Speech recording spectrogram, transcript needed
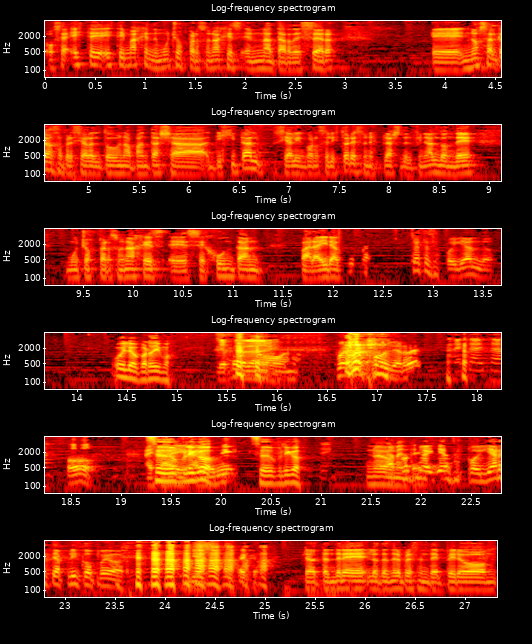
O sea, este, esta imagen de muchos personajes en un atardecer eh, no se alcanza a apreciar del todo en una pantalla digital. Si alguien conoce la historia, es un splash del final donde muchos personajes eh, se juntan para ir a. Ya estás spoileando. Uy, lo perdimos. Después de- No, no. Fuera spoiler, ¿ves? Ahí está, ahí está. Oh, Ahí Se está, duplicó. ahí Se duplicó. La nuevamente. próxima que quieras spoilear te aplico peor. Bien, perfecto. Lo tendré, lo tendré presente, pero.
